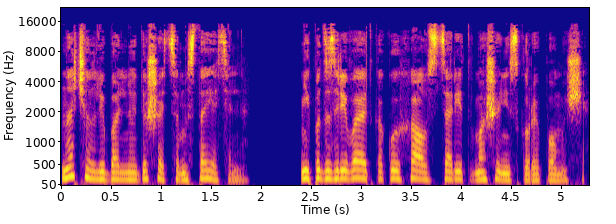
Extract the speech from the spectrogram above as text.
Начал ли больной дышать самостоятельно? Не подозревают, какой хаос царит в машине скорой помощи.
